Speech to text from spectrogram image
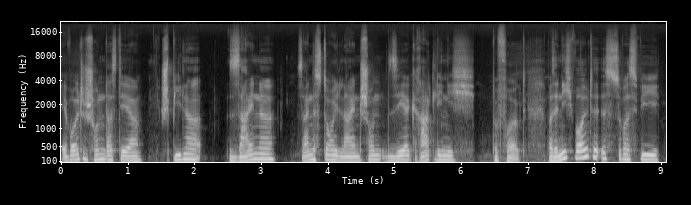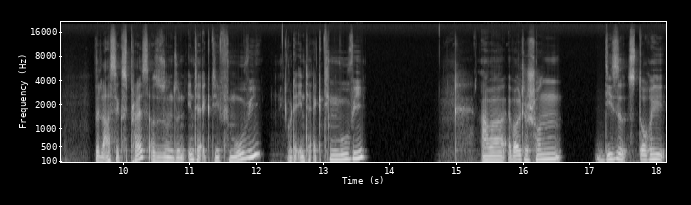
er wollte schon, dass der Spieler seine seine Storyline schon sehr geradlinig befolgt. Was er nicht wollte, ist sowas wie The Last Express, also so ein, so ein Interactive Movie oder Interacting Movie. Aber er wollte schon diese Story,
